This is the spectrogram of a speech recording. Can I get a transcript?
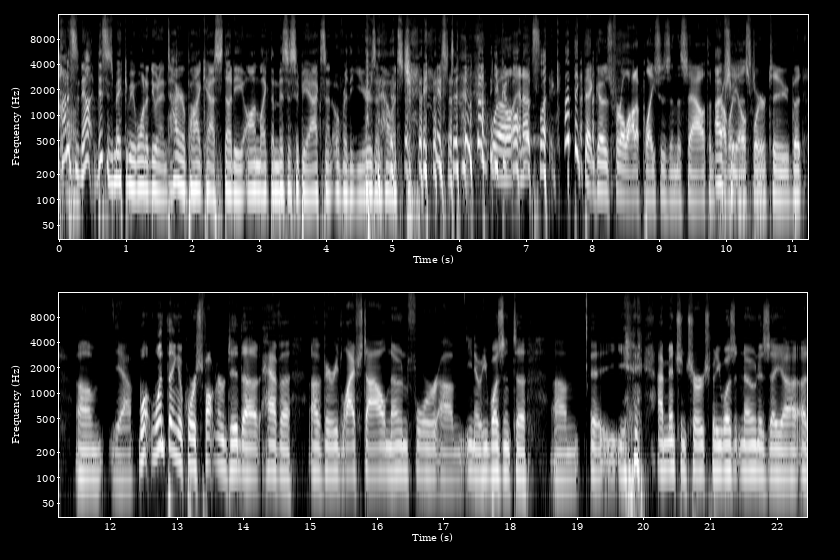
Honestly, um, now this is making me want to do an entire podcast study on like the Mississippi accent over the years and how it's changed. well, and it's like I think that goes for a lot of places in the South and probably sure elsewhere too. But um, yeah. One, one thing, of course, Faulkner did uh, have a, a varied lifestyle, known for, um, you know, he wasn't a, um, uh, I mentioned church, but he wasn't known as a, uh,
